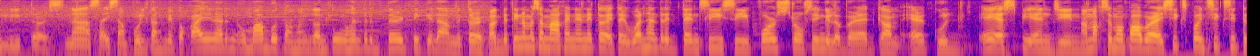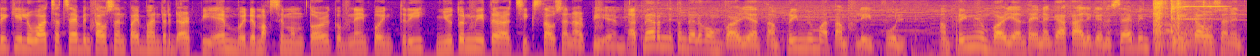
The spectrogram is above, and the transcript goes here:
liters na sa isang full tank nito kaya na rin umabot ng hanggang 230 km. Pagdating naman sa makina nito, ito ay 110cc 4-stroke single overhead cam air-cooled ASP engine. Ang maximum power ay 6.63 kW at 7,500 RPM with a maximum torque of 9.3 Nm at 6,000 RPM. At meron itong dalawang variant, ang premium at ang playful. Ang premium variant ay nagkakalaga ng 73,400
